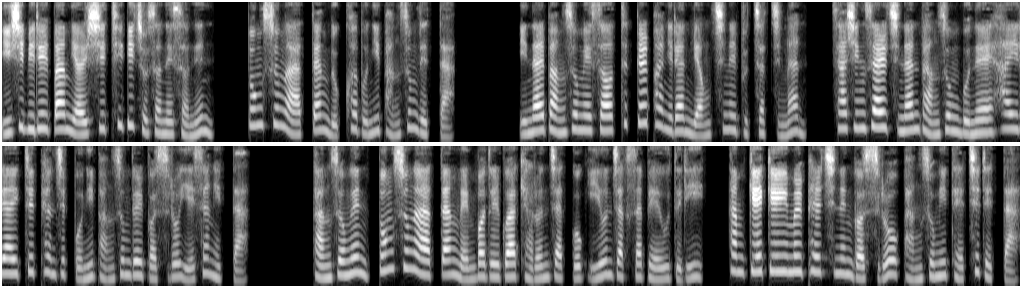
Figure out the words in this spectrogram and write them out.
21일 밤 10시 TV조선에서는 똥숭아학당 녹화본이 방송됐다. 이날 방송에서 특별판이란 명칭을 붙였지만 사싱살 지난 방송분의 하이라이트 편집본이 방송될 것으로 예상했다. 방송은 똥숭아학당 멤버들과 결혼 작곡 이혼 작사 배우들이 함께 게임을 펼치는 것으로 방송이 대체됐다.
